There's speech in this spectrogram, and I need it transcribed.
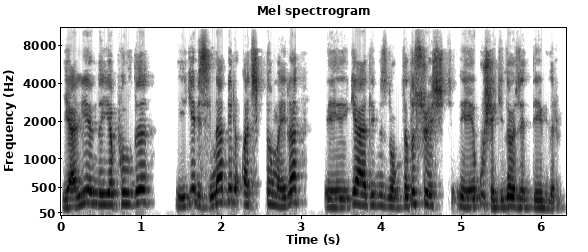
yerli yerinde yapıldı gibisinden bir açıklamayla geldiğimiz noktada süreç bu şekilde özetleyebilirim.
